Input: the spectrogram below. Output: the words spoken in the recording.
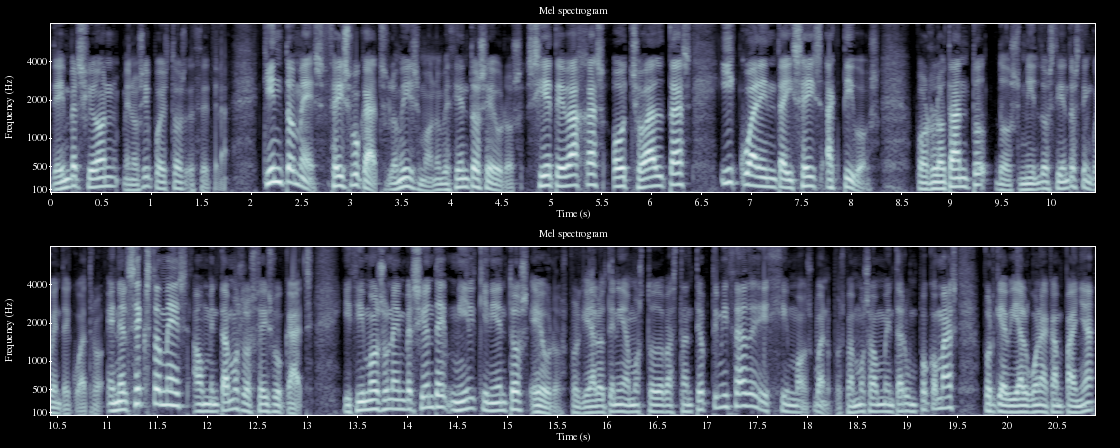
de inversión, menos impuestos, etc. Quinto mes, Facebook Ads, lo mismo, 900 euros. 7 bajas, 8 altas y 46 activos. Por lo tanto, 2.254. En el sexto mes aumentamos los Facebook Ads. Hicimos una inversión de 1.500 euros, porque ya lo teníamos todo bastante optimizado y dijimos, bueno, pues vamos a aumentar un poco más porque había alguna campaña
